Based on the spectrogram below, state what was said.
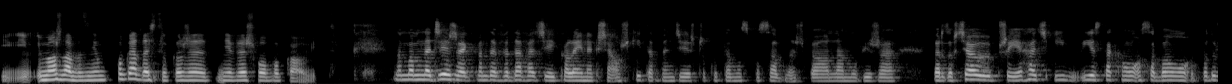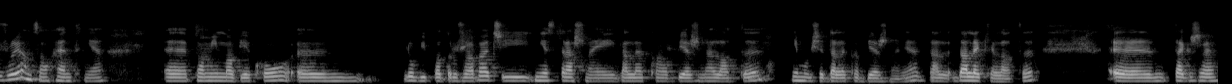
i, i można by z nią pogadać, tylko że nie wyszło, bo COVID. No mam nadzieję, że jak będę wydawać jej kolejne książki, to będzie jeszcze ku temu sposobność, bo ona mówi, że bardzo chciałaby przyjechać i jest taką osobą podróżującą chętnie, e, pomimo wieku lubi podróżować i nie straszne jej dalekobieżne loty. Nie mówi się dalekobieżne, nie? Dal, dalekie loty. Yy, także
